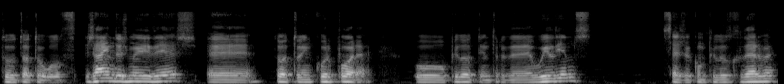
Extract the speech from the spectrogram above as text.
pelo Toto Wolff. Já em 2010, eh, Toto incorpora o piloto dentro da Williams, seja como piloto de reserva,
